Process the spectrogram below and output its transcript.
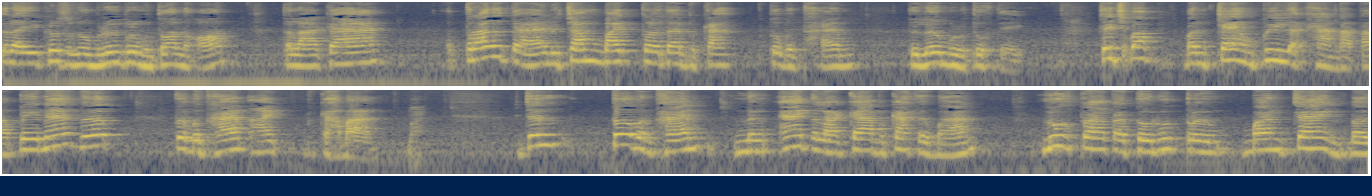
ក្តីគ្រប់សំណុំរឿងព្រមមិនតាន់ទាំងអស់តឡាការត្រូវតែឬចាំបាច់ត្រូវតែប្រកាសទោសបន្ថែមទៅលើមូលទោសទេចឹងច្បាប់បញ្ចែងអំពីលក្ខខណ្ឌថាតើពេលណាទើបទោសបន្ថែមអាចប្រកាសបានបាទអញ្ចឹងទោសបន្ថែមនឹងអាចតឡាការប្រកាសទៅបានលុះត្រាតែទោសនោះត្រូវបានចែងដោយ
